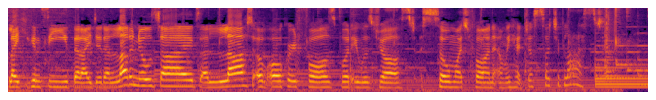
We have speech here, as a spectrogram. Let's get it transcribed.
Like you can see that I did a lot of nosedives, a lot of awkward falls, but it was just so much fun and we had just such a blast.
